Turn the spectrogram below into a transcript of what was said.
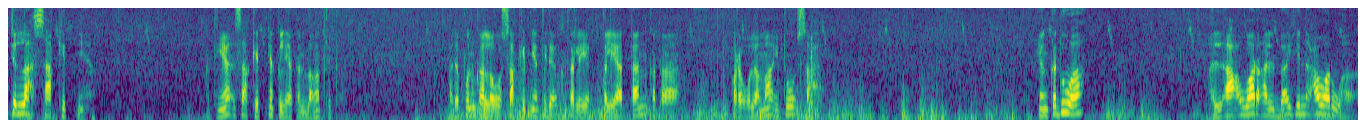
jelas sakitnya. Artinya sakitnya kelihatan banget gitu. Adapun kalau sakitnya tidak kelihatan, kata para ulama itu sah. Yang kedua, al-a'war al-bayin awaruha.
